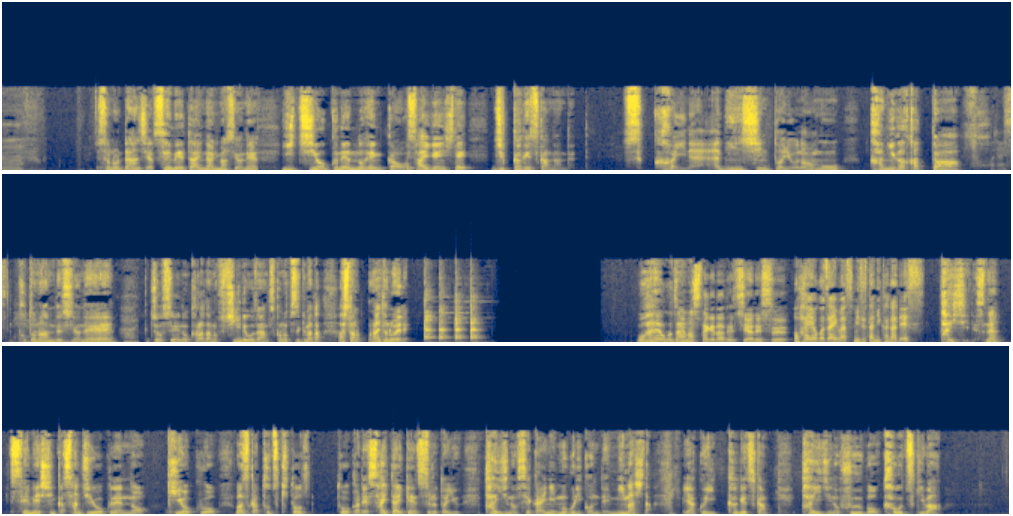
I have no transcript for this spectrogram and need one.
その卵子が生命体になりますよね。1億年の変化を再現して10ヶ月間なんだって。すっごいね。妊娠というのはもう神がかった。ことなんですよね。はい女性の体の不思議でございます。この続きまた明日のおナイトの上で。おはようございます。武田哲也です。おはようございます。水谷香奈です。胎児ですね。生命進化30億年の記憶をわずかとつきと10日で再体験するという胎児の世界に潜り込んでみました。約1ヶ月間、胎児の風貌、顔つきは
